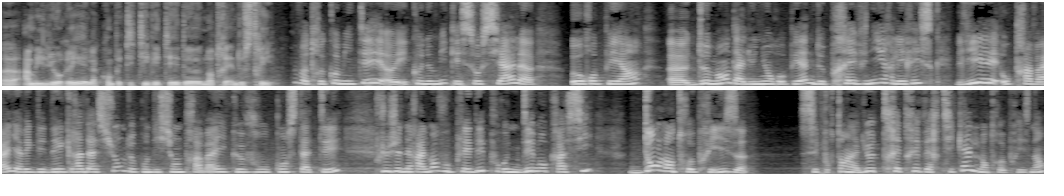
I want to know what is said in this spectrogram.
euh, améliorer la compétitivité de notre industrie. Votre comité économique et social européen demande à l'Union européenne de prévenir les risques liés au travail avec des dégradations de conditions de travail que vous constatez. Plus généralement, vous plaidez pour une démocratie dans l'entreprise c'est pourtant un lieu très très vertical, l'entreprise, non?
